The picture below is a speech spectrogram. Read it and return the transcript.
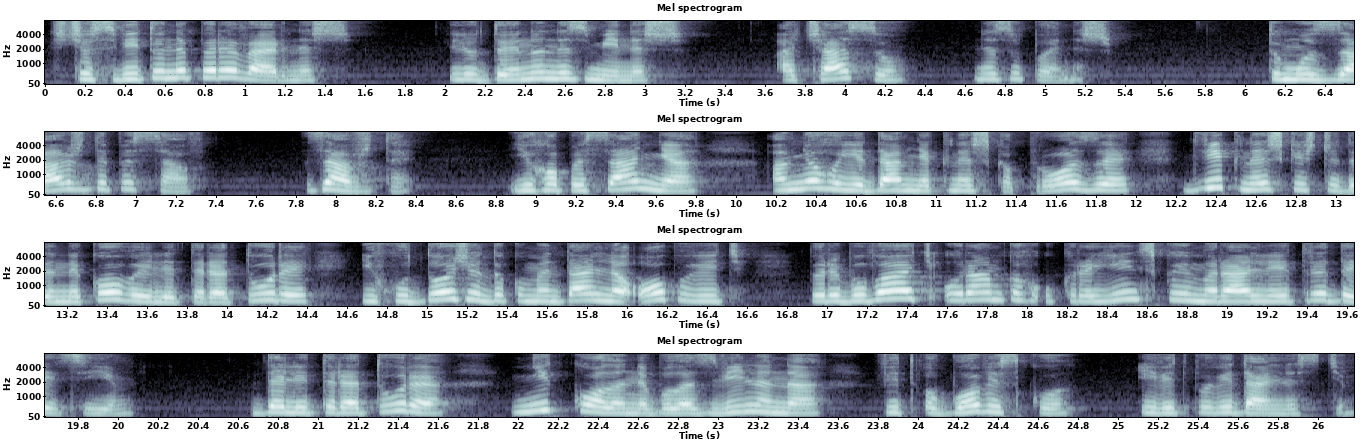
що світу не перевернеш, людину не зміниш, а часу не зупиниш. Тому завжди писав, завжди. Його писання, а в нього є давня книжка прози, дві книжки щоденникової літератури і художньо документальна оповідь перебувають у рамках української моральної традиції, де література ніколи не була звільнена від обов'язку і відповідальності.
